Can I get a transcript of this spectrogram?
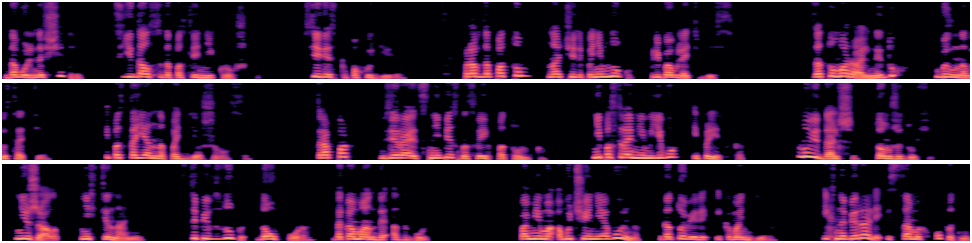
довольно щедрый, съедался до последней крошки. все резко похудели. Правда, потом начали понемногу прибавлять вес. Зато моральный дух был на высоте и постоянно поддерживался. Тропар взирает с небес на своих потомков. Не посрамим его и предков. Ну и дальше в том же духе. Ни жалоб, ни стенаний. Сцепив зубы до упора, до команды отбой. Помимо обучения воинов, готовили и командиров. Их набирали из самых опытных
